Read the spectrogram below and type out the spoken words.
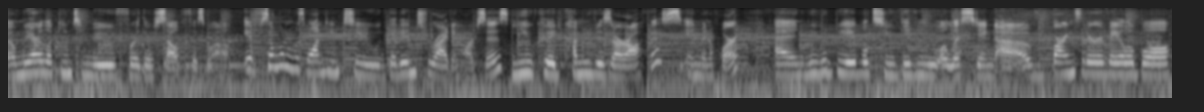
And we are looking to move further south as well. If someone was wanting to get into riding horses, you could come and visit our office in Minapore and we would be able to give you a listing of barns that are available,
